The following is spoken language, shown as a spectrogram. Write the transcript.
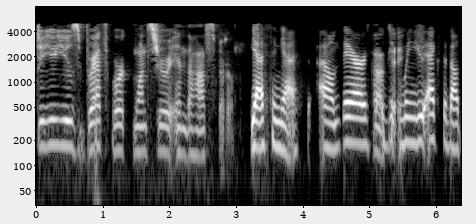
do you use breath work once you're in the hospital? Yes and yes. Um, there's okay. when you asked about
